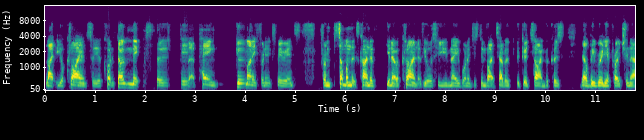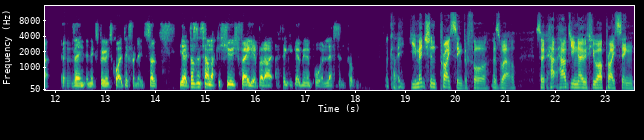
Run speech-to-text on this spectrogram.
like your clients or your don't mix those people that are paying good money for an experience from someone that's kind of you know a client of yours who you may want to just invite to have a, a good time because they'll be really approaching that event and experience quite differently. So, yeah, it doesn't sound like a huge failure, but I, I think it gave me an important lesson probably. Okay. You mentioned pricing before as well. So how how do you know if you are pricing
